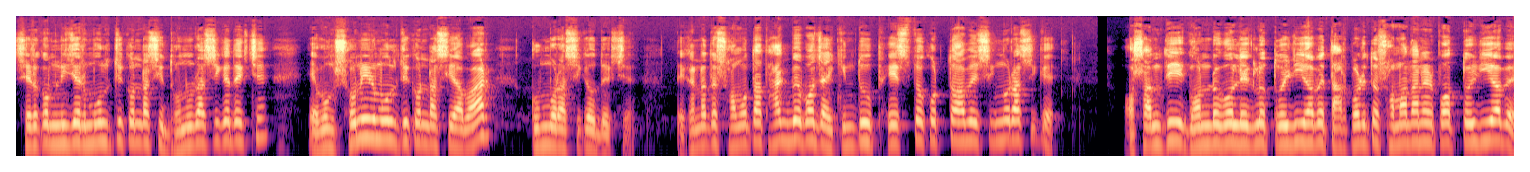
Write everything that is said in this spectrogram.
সেরকম নিজের মূল ত্রিকোণ রাশি ধনু রাশিকে দেখছে এবং শনির মূল ত্রিকোণ রাশি আবার কুম্ভ রাশিকেও দেখছে। এখানটাতে সমতা থাকবে বজায়, কিন্তু ফেস তো করতে হবে সিংহ রাশিকে। অশান্তি গণ্ডগোল এগুলো তৈরি হবে তারপরে তো সমাধানের পথ তৈরি হবে।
